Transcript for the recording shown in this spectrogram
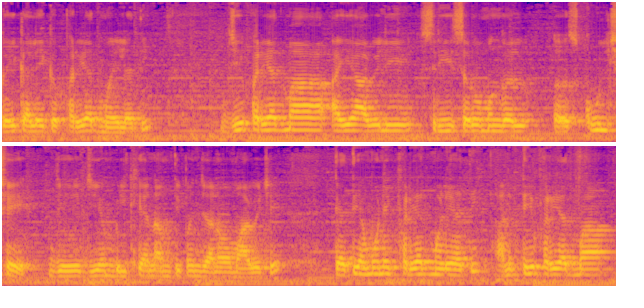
ગઈકાલે એક ફરિયાદ મળેલ હતી. જે ફરિયાદમાં અહીંયા આવેલી શ્રી સર્વમંગલ સ્કૂલ છે, જે જીએમ બિલખિયા નામથી પણ જાણવામાં આવે છે, ત્યાંથી અમોને એક ફરિયાદ મળી હતી અને તે ફરિયાદમાં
